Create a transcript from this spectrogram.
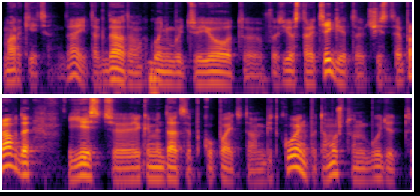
маркетинг. Да? И тогда там какой-нибудь ее, ее стратегия, это чистая правда, есть рекомендация покупать там биткоин, потому что он будет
